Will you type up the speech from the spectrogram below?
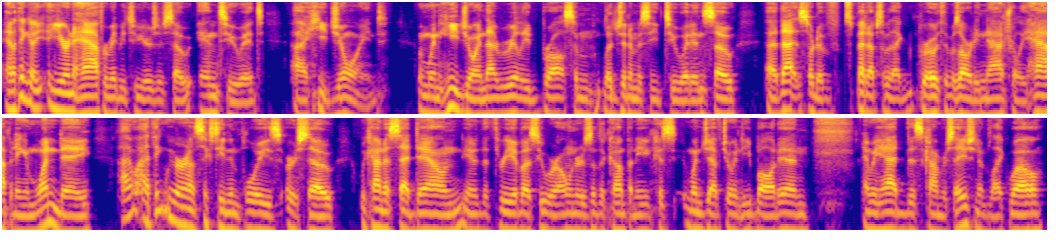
And I think a, a year and a half or maybe two years or so into it, uh, he joined. And when he joined, that really brought some legitimacy to it. And so uh, that sort of sped up some of that growth that was already naturally happening. And one day, I, I think we were around 16 employees or so. We kind of sat down, you know, the three of us who were owners of the company, because when Jeff joined, he bought in. And we had this conversation of like, well,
